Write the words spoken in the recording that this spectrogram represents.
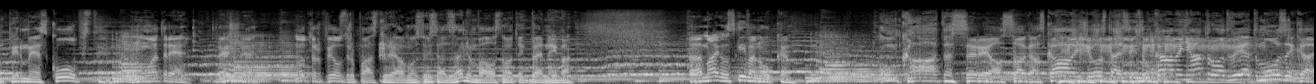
Un pirmie skūpsti, un otrie, trešie. Nu, tur pilsdrupās tur jau mums visādi zaļumbalvas notiek bērnībā. Maikls Kivanuka. Un kā tas seriāls sākās? Kā viņš uztaisīs un kā viņi atrod vietu mūzikai?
